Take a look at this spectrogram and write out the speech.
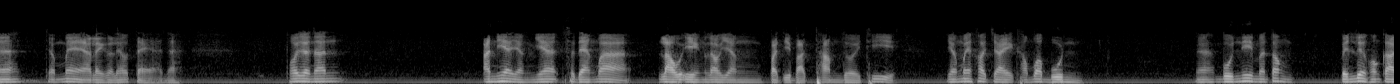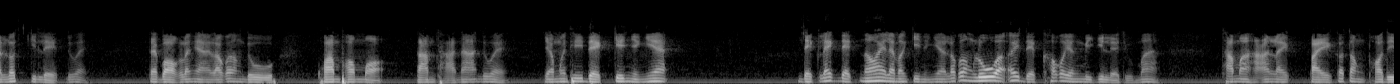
นะจะแม่อะไรก็แล้วแต่นะเพราะฉะนั้นอันเนี้ยอย่างเนี้ยแสดงว่าเราเองเรายังปฏิบัติธรรมโดยที่ยังไม่เข้าใจคำว่าบุญนะบุญนี่มันต้อง เป็นเรื่องของการลดกิเลสด้วย แต่บอกแล้วไงเราก็ต้องดูความพอเหมาะตามฐานะด้วย อย่างบางทีเด็กกินอย่างเงี้ยเด็กเล็กเด็กน้อยอะไรมากินอย่างเงี้ยเราก็ต้องรู้ว่าเอ้ยเด็กเขาก็ยังมีกิเลสอยู่มากทำอาหารอะไรไปก็ต้องพอดี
